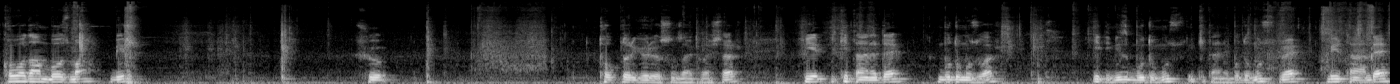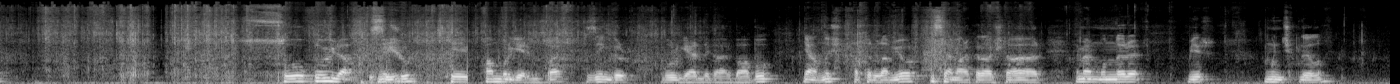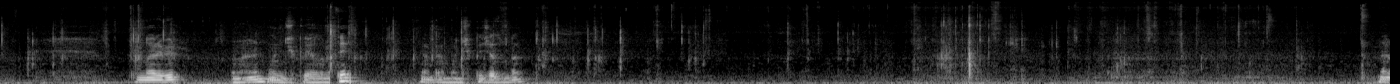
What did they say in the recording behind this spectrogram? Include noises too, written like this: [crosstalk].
kovadan bozma bir şu topları görüyorsunuz arkadaşlar. Bir iki tane de budumuz var. Yediğimiz budumuz, iki tane budumuz ve bir tane de soğukluğuyla meşhur hamburgerimiz var. Zinger burgerdi galiba bu. Yanlış hatırlamıyor isem arkadaşlar. Hemen bunları bir mıncıklayalım. Bunları bir hemen mıncıklayalım. De. Nereden mıncıklayacağız bunları?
